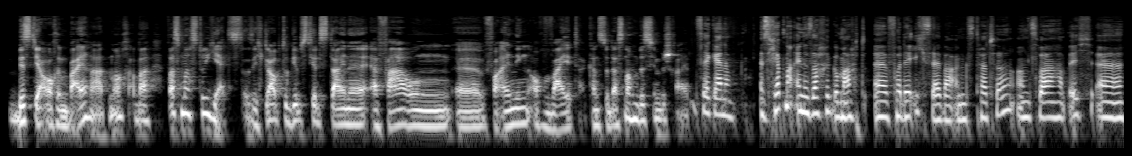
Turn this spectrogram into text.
bist ja auch im Beirat noch, aber was machst du jetzt? Also ich glaube, du gibst jetzt deine Erfahrungen äh, vor allen Dingen auch weiter. Kannst du das noch ein bisschen beschreiben? Sehr gerne. Also ich habe mal eine Sache gemacht, äh, vor der ich selber Angst hatte. Und zwar habe ich äh,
